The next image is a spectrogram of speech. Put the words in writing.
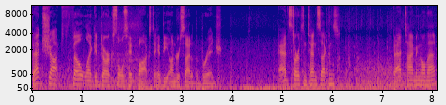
That shot felt like a Dark Souls hitbox to hit the underside of the bridge. Ad starts in 10 seconds. Bad timing on that.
